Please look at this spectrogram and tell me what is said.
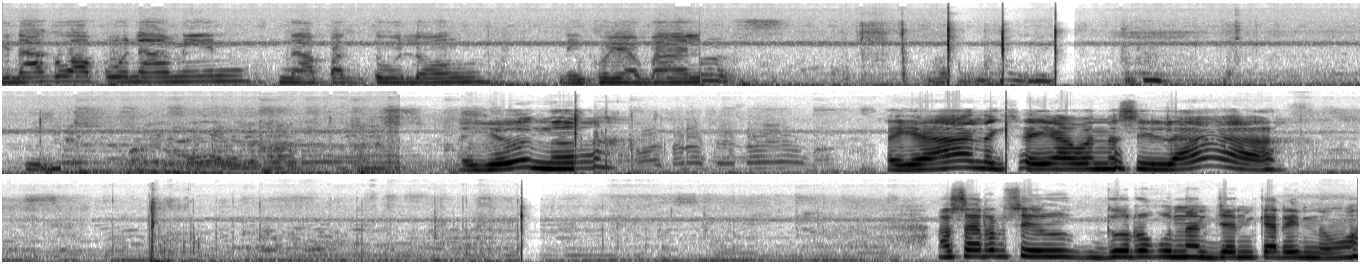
ginagawa po namin na pagtulong ni Kuya Bal. Ayun, no? Ayan, nagsayawan na sila. Ang sarap siguro kung nandyan ka rin, no?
